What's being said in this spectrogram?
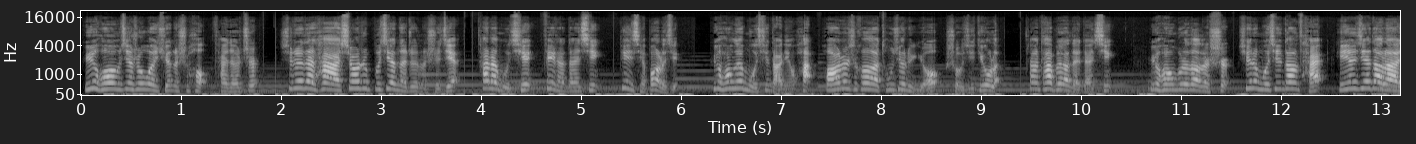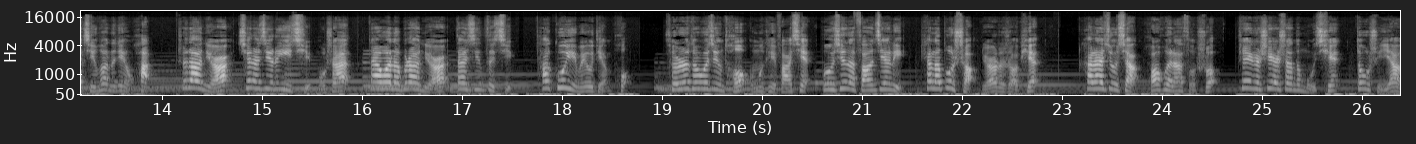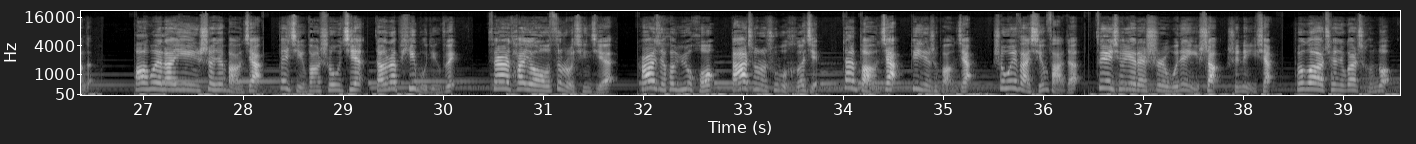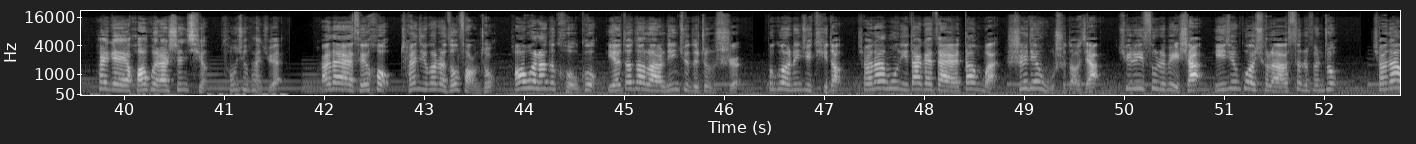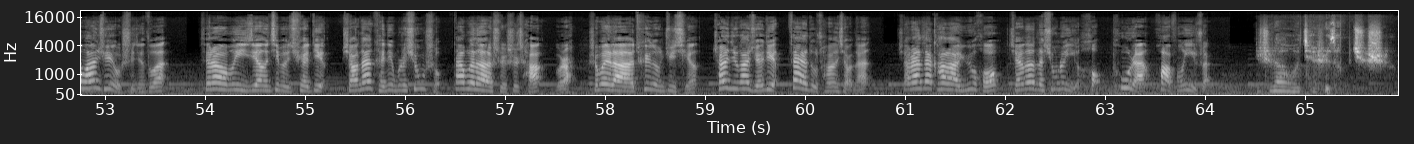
于红接受问询的时候才得知，其实在他消失不见的这段时间，他的母亲非常担心，并且报了警。于红给母亲打电话，谎称是和同学旅游，手机丢了，让他不要再担心。于红不知道的是，其实母亲刚才已经接到了警方的电话，知道女儿牵扯进了一起谋杀案，但为了不让女儿担心自己，他故意没有点破。此时通过镜头，我们可以发现母亲的房间里贴了不少女儿的照片。看来就像黄慧兰所说，这个世界上的母亲都是一样的。黄慧兰因涉嫌绑架被警方收监，等着批捕定罪。虽然她有自首情节，而且和于红达成了初步和解，但绑架毕竟是绑架，是违反刑法的，最轻也得是五年以上十年以下。不过陈警官承诺会给黄慧兰申请从轻判决。而在随后陈警官的走访中，黄慧兰的口供也得到了邻居的证实。不过邻居提到，小南母女大概在当晚十点五十到家，距离苏瑞被杀已经过去了四十分钟，小南完全有时间作案。虽然我们已经基本确定小南肯定不是凶手，但为了水时长，不是是为了推动剧情，陈警官决定再度传唤小南。小南在看了于红捡到的胸针以后，突然话锋一转：“你知道我姐是怎么去世的？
